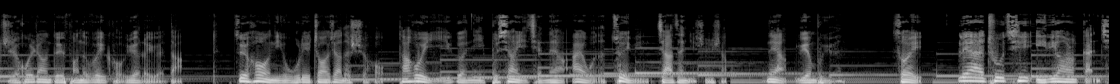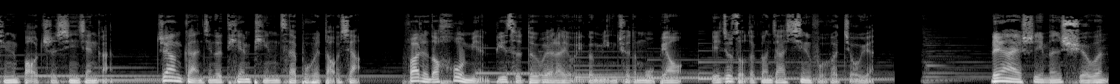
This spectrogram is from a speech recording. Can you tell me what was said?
只会让对方的胃口越来越大。最后你无力招架的时候，他会以一个你不像以前那样爱我的罪名加在你身上，那样冤不冤？所以，恋爱初期一定要让感情保持新鲜感。这样感情的天平才不会倒下，发展到后面，彼此对未来有一个明确的目标，也就走得更加幸福和久远。恋爱是一门学问，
